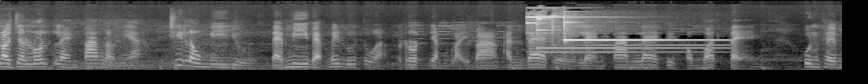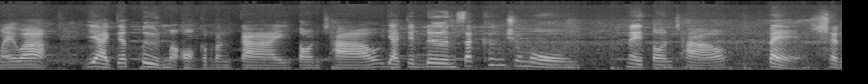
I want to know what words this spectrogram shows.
เราจะลดแรงต้านเหล่านี้ที่เรามีอยู่ แต่มีแบบไม่รู้ตัวลดอย่างไรบ้าง อันแรกเลยแรงต้านแรกคือคำว่าแต่ คุณเคยไหมว่า อยากจะตื่นมาออกกำลังกายตอนเช้า อยากจะเดินสักครึ่งชั่วโมง ในตอนเช้า แต่ฉัน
